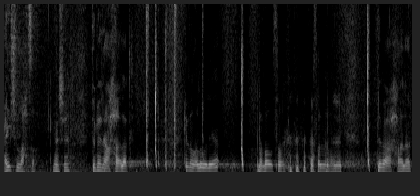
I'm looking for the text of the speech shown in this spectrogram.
عيش اللحظة. ماشي؟ انتبه لي على حالك. كلهم قالوا لي ببوسك بسلم عليك. انتبه على حالك.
